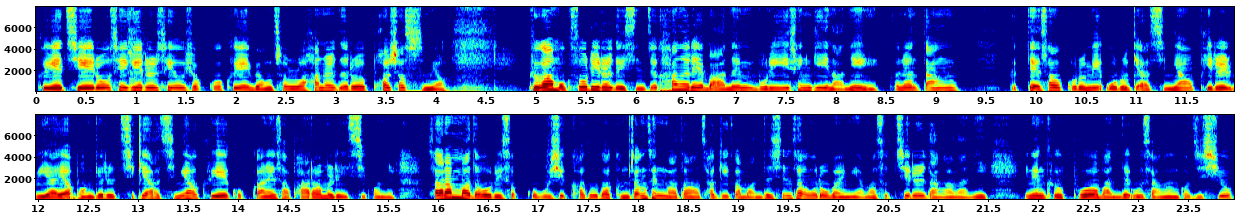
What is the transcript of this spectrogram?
그의 지혜로 세계를 세우셨고 그의 명철로 하늘들을 퍼셨으며 그가 목소리를 내신즉 하늘에 많은 물이 생기나니 그는 땅 끝에서 구름이 오르게 하시며 비를 위하여 번개를 치게 하시며 그의 곳간에서 바람을 내시거늘 사람마다 어리석고 무식하도다. 금장색마다 자기가 만든 신상으로 말미암아 수치를 당하나니 이는 그 부어 만든 우상은 거짓이요.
